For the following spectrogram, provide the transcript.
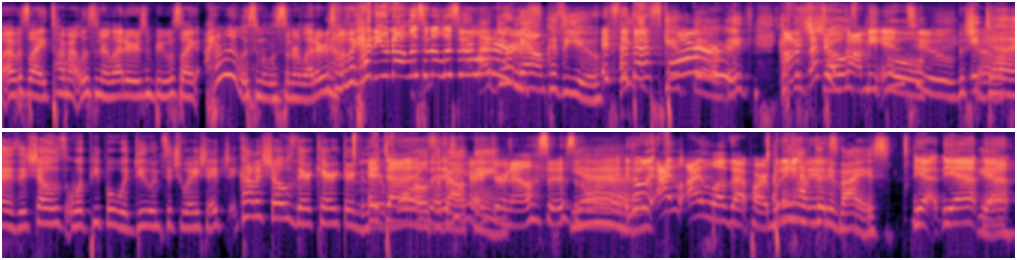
I was like talking about listener letters, and Brie was like, I don't really listen to listener letters. And I was like, How do you not listen I do now because of you. It's the I used to best skip part. It's, 'cause Honest- it that's shows what got me people- into the show. It does. It shows what people would do in situations. It, it kind of shows their character and their does. morals it's about a character things. analysis in Yeah. a way. It totally, I, I love that part. But anyway, have good advice. Yeah, yeah, Yeah. yeah,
